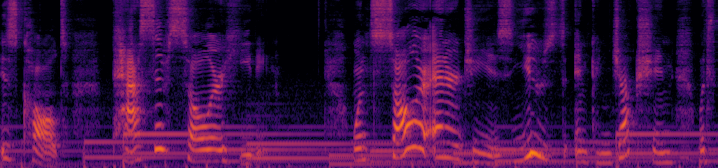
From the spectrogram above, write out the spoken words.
is called passive solar heating. When solar energy is used in conjunction with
